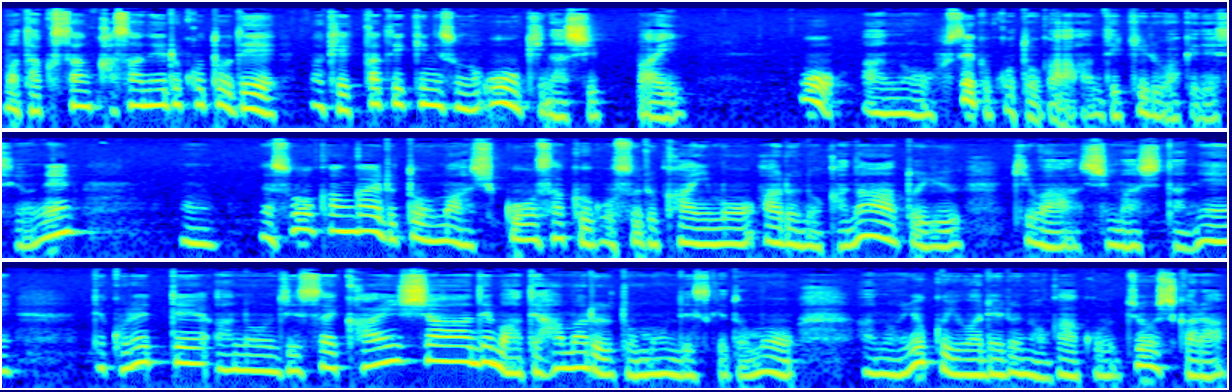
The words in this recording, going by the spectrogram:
まあ、たくさん重ねることで、まあ、結果的にその大きな失敗をあの防ぐことができるわけですよね。うん、そう考えると、まあ、試行錯誤する甲斐もあるのかなという気はしましたね。でこれってあの実際会社でも当てはまると思うんですけどもあのよく言われるのがこう上司から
